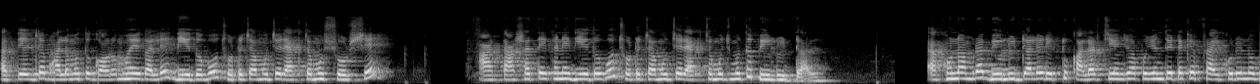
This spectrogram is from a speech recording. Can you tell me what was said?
আর তেলটা ভালো মতো গরম হয়ে গেলে দিয়ে দেবো ছোটো চামচের এক চামচ সর্ষে। আর তার সাথে এখানে দিয়ে দেবো ছোটো চামচের এক চামচ মতো বিউলির ডাল। এখন আমরা বিউলির ডালের একটু কালার চেঞ্জ হওয়া পর্যন্ত এটাকে ফ্রাই করে নেব।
